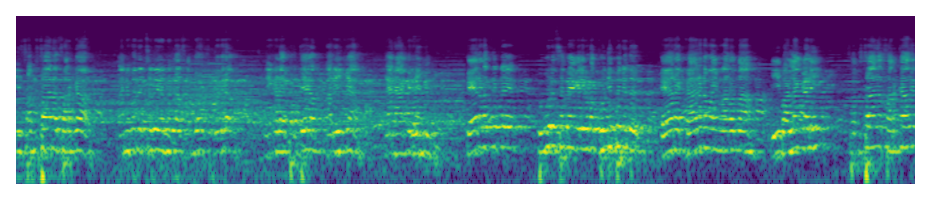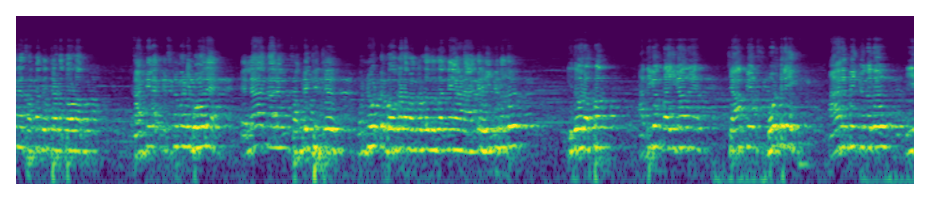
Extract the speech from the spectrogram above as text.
ഈ സംസ്ഥാന സർക്കാർ അനുവദിച്ചത് എന്നുള്ള സന്തോഷ വിവരം നിങ്ങളെ പ്രത്യേകം അറിയിക്കാൻ ഞാൻ ആഗ്രഹിക്കുന്നു. കേരളത്തിന്റെ ടൂറിസം മേഖലയുടെ കുതിപ്പിനത് ഏറെ കാരണമായി മാറുന്ന ഈ വള്ളംകളി സംസ്ഥാന സർക്കാരിനെ സംബന്ധിച്ചിടത്തോളം കണ്ണിലെ കൃഷ്ണമണി പോലെ എല്ലാ കാലവും സംരക്ഷിച്ച് മുന്നോട്ട് പോകണമെന്നുള്ളത് തന്നെയാണ് ആഗ്രഹിക്കുന്നത്. ഇതോടൊപ്പം അധികം വൈകാതെ ചാമ്പ്യൻസ് ബോട്ടിലേക്ക് ആരംഭിക്കുന്നത് ഈ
